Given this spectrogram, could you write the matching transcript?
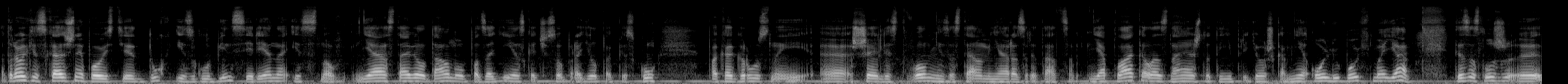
Отрывок из сказочной повести «Дух из глубин, сирена из снов». Я оставил Даунул позади, несколько часов бродил по песку, пока грустный э, шелест волн не заставил меня разрыдаться. Я плакала, зная, что ты не придешь ко мне. О, любовь моя! Ты заслуж... э,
